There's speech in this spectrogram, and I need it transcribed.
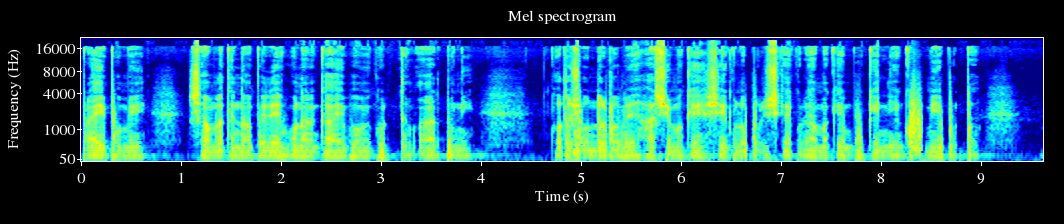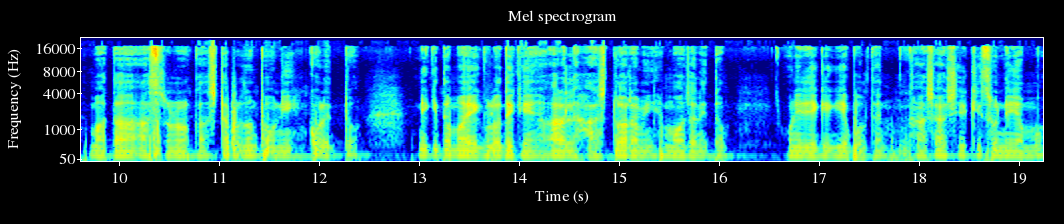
প্রায় বমি সামলাতে না পেরে ওনার গায়ে বমি করতাম। আর তুমি কত সুন্দরভাবে হাসি মুখে সেগুলো পরিষ্কার করে আমাকে বুকে নিয়ে ঘুমিয়ে পড়তো। মাথা আশ্রানোর কাজটা পর্যন্ত উনি করে দিত। নিকিতা মা এগুলো দেখে আড়ালে হাসতো আর আমি মজা নিতাম। উনি রেগে গিয়ে বলতেন, হাসাহাসির কিছু নেই আম্মু।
